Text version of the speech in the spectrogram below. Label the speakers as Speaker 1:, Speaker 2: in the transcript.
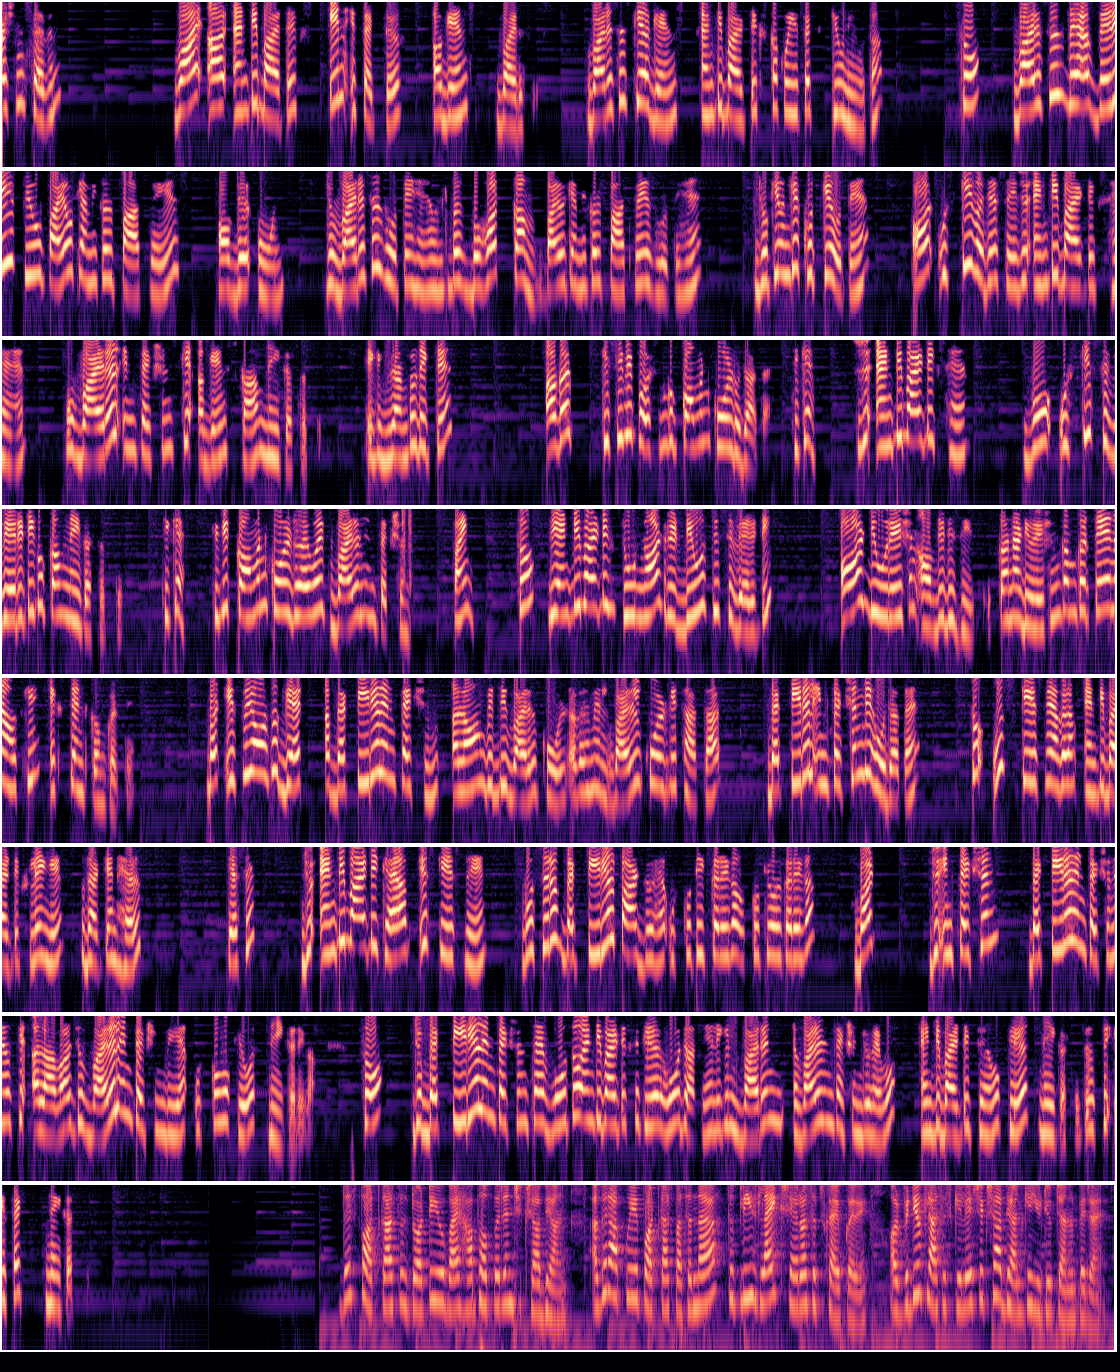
Speaker 1: Question seven why are antibiotics ineffective against viruses viruses के against antibiotics का कोई effect क्यों नहीं होता? So viruses they have very few biochemical pathways of their own जो viruses होते हैं, उनके पास बहुत कम बायोकेमिकल पाथवेज होते हैं, जो कि उनके खुद के होते हैं। और उसकी वजह से जो एंटीबायोटिक्स हैं वो वायरल इन्फेक्शन के अगेंस्ट काम नहीं कर सकते। एक एग्ज़ाम्पल देखते हैं। अगर किसी भी पर्सन को कॉमन कोल्ड हो जाता है, ठीक है? तो जो एंटीबायोटिक्स हैं, वो उसकी सिवियरिटी को कम नहीं कर सकते, ठीक है? क्योंकि कॉमन कोल्ड जो है, वो एक viral infection fine so the antibiotics do not reduce the severity और ड्यूरेशन ऑफ़ द डिज़ीज़ उसका ना ड्यूरेशन कम करते हैं, ना उसकी एक्सटेंट कम करते हैं। But if we also get a bacterial infection along with the viral cold अगर हमें वायरल कोल्ड के साथ साथ बैक्टीरियल इन्फेक्शन भी हो जाता है तो उस केस में अगर हम एंटीबायोटिक्स लेंगे तो दैट कैन हेल्प कैसे? जो एंटीबायोटिक है, अब इस केस में वो सिर्फ़ बैक्टीरियल पार्ट जो है, उसको ठीक करेगा, उसको क्योर करेगा. बट जो इन्फेक्शन बैक्टीरियल इन्फेक्शन है, उसके अलावा जो वायरल इन्फेक्शन भी है, उसको वो क्योर नहीं करेगा. सो so, जो बैक्टीरियल इन्फेक्शन है वो तो एंटीबायोटिक से क्लियर हो जाते हैं लेकिन वायरल वायरल इन्फेक्शन जो है वो एंटीबायोटिक जो है वो क्लियर नहीं कर सकते उस पर इफ़ेक्ट नहीं करते
Speaker 2: this podcast is brought you by hub hopper शिक्षा अभियान अगर आपको ये पॉडकास्ट पसंद आया तो प्लीज़ लाइक शेयर और सब्सक्राइब करें। और वीडियो क्लासेस के लिए शिक्षा अभियान के यूट्यूब चैनल पर जाएँ।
